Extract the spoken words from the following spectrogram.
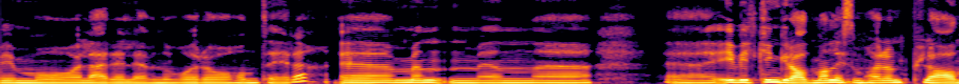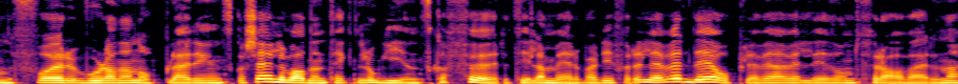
vi må lære elevene våre å håndtere. Men, men Eh, i hvilken grad man liksom har en plan for hvordan den opplæringen skal skje, eller hva den teknologien skal føre til av merverdi for elever, det opplever jeg veldig sånn fraværende.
